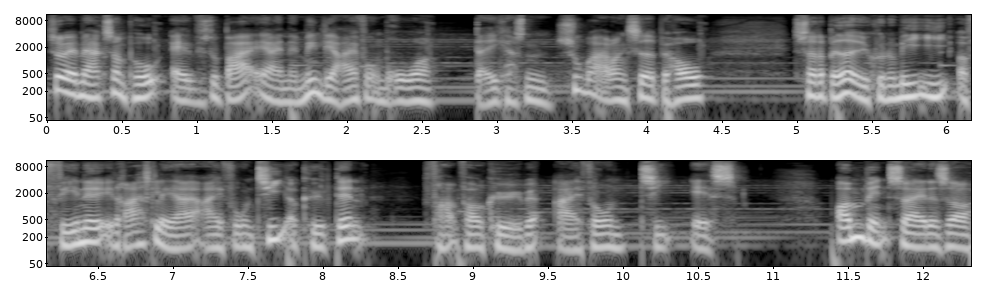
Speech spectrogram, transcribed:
så er jeg opmærksom på, at hvis du bare er en almindelig iPhone-bruger, der ikke har sådan super avanceret behov, så er der bedre økonomi i at finde et restlager af iPhone 10 og købe den, frem for at købe iPhone 10s. Omvendt så er det så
